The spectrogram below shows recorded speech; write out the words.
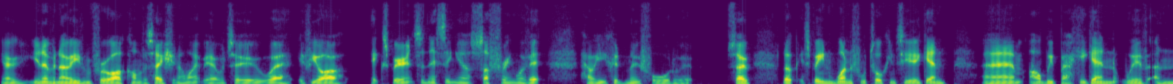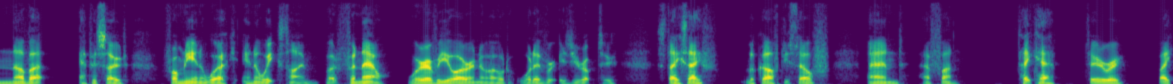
you know, you never know. Even through our conversation, I might be able to, uh, if you are experiencing this and you're suffering with it, how you could move forward with it. So look, it's been wonderful talking to you again. Um, I'll be back again with another episode from the inner work in a week's time. But for now, wherever you are in the world, whatever it is you're up to, stay safe, look after yourself, and have fun. Take care. Toodaloo. Bye.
